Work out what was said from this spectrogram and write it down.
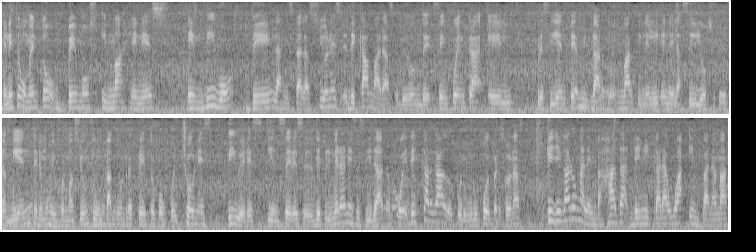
En este momento vemos imágenes en vivo de las instalaciones de cámaras de donde se encuentra el presidente Ricardo Martinelli en el asilo. También tenemos información que un camión repleto con colchones, víveres y enseres de primera necesidad fue descargado por un grupo de personas que llegaron a la Embajada de Nicaragua en Panamá,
